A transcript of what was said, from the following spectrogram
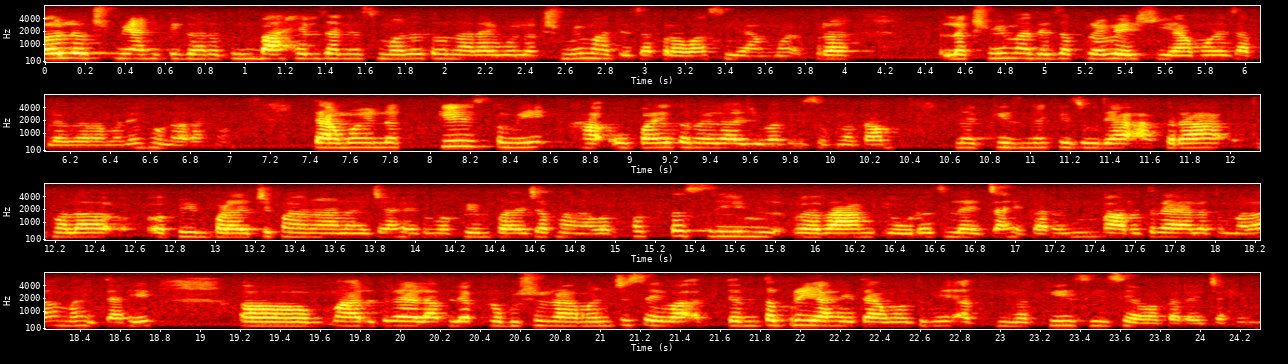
अलक्ष्मी आहे ती घरातून बाहेर जाण्यास मदत होणार आहे व लक्ष्मी मातेचा प्रवास यामुळे प्र लक्ष्मी मातेचा प्रवेश यामुळेच आपल्या घरामध्ये होणार आहे. त्यामुळे नक्कीच तुम्ही हा उपाय करायला अजिबात विसरू नका. नक्कीच नक्कीच उद्या अकरा तुम्हाला पिंपळाची पानं आणायची आहेत. व पिंपळाच्या पानावर फक्त श्री राम एवढंच लिहायचं आहे. कारण मारुतरायाला तुम्हाला माहीत आहे मारुतरायाला आपल्या प्रभू श्रीरामांची सेवा अत्यंत प्रिय आहे. त्यामुळे तुम्ही नक्कीच ही सेवा करायची आहे.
